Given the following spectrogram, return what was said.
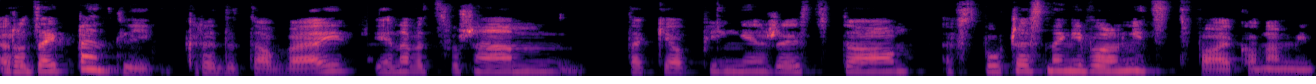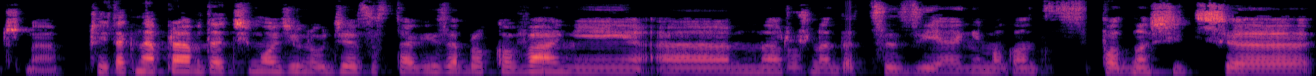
rodzaj pętli kredytowej. Ja nawet słyszałam takie opinie, że jest to współczesne niewolnictwo ekonomiczne. Czyli tak naprawdę ci młodzi ludzie zostali zablokowani na różne decyzje, nie mogąc podnosić e,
